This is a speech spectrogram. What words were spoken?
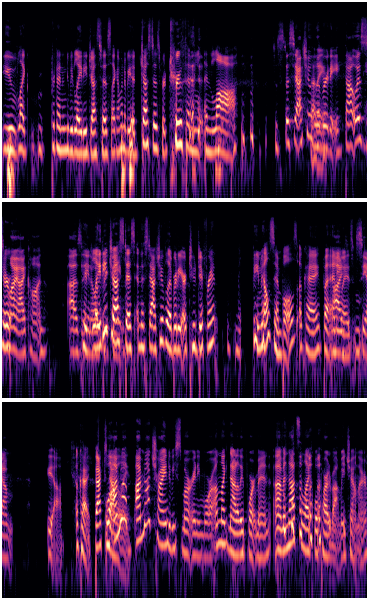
you, like pretending to be Lady Justice. Like I'm going to be a justice for truth and and law. just The Statue of Liberty. That was Here- my icon. As Okay, you know, Lady. Justice and the Statue of Liberty are two different w- female symbols. Okay, but anyways, m- see, I'm yeah. Okay, back to well. I'm not. I'm not trying to be smart anymore. Unlike Natalie Portman, um, and that's the likable part about me, Chandler.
